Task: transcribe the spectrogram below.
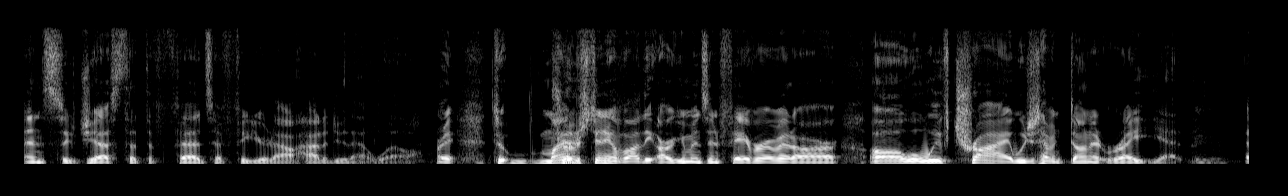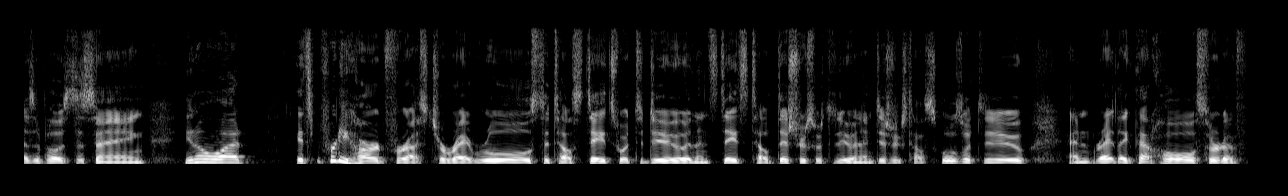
and suggest that the feds have figured out how to do that well, right? So my Sure. understanding of a lot of the arguments in favor of it are, oh, well, we've tried, we just haven't done it right yet, mm-hmm. as opposed to saying, you know what? It's pretty hard for us to write rules to tell states what to do, and then states tell districts what to do, and then districts tell schools what to do, and right, like that whole sort of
